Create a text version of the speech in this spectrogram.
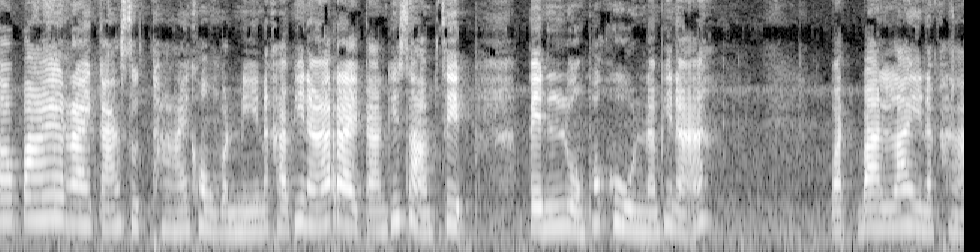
ต่อไปรายการสุดท้ายของวันนี้นะคะ พี่นะรายการที่ 30 เป็นหลวงพ่อคูณนะพี่นะ วัดบ้านไร่นะคะ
